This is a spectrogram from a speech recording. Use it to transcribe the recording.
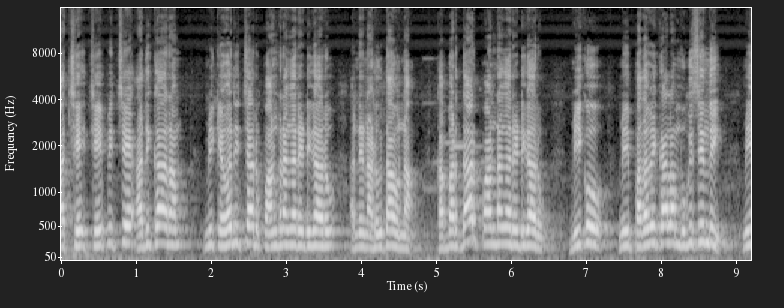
ఆ చే చేపిచ్చే అధికారం మీకు ఎవరిచ్చారు పాండురంగారెడ్డి గారు అని నేను అడుగుతా ఉన్నా. ఖబర్దార్ పాండురంగారెడ్డి గారు మీకు మీ పదవీకాలం ముగిసింది. మీ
